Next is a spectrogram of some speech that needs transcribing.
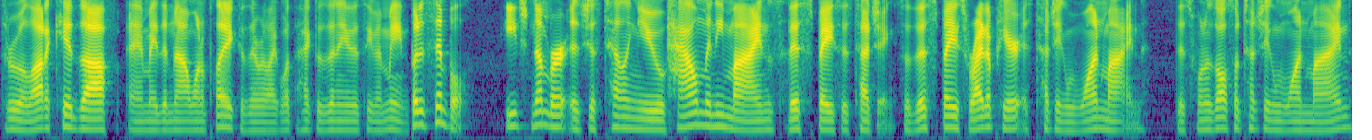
threw a lot of kids off and made them not want to play because they were like, what the heck does any of this even mean? But it's simple. Each number is just telling you how many mines this space is touching. So this space right up here is touching one mine. This one is also touching one mine.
